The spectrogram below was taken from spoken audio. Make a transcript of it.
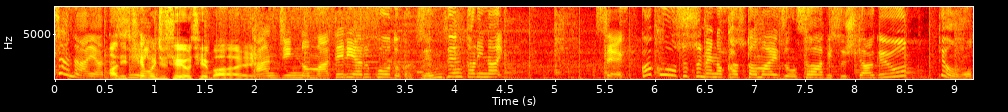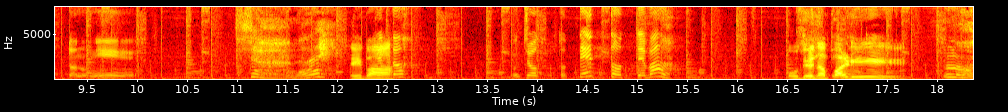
じゃない私 아니 템을 주세요 제발 肝心のマテリアルコードが全然足りない せっかくおすすめのカスタマイズをサービスしてあげようって思ったのにしゃあないえ 에바 っとちょっとテッドってば 어 내놔 빨리 もう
